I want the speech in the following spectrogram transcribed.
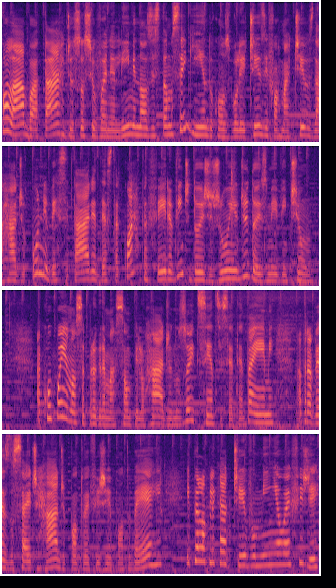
Olá, boa tarde. Eu sou Silvânia Lima e nós estamos seguindo com os boletins informativos da Rádio Universitária desta quarta-feira, 22 de junho de 2021. Acompanhe a nossa programação pelo rádio nos 870m, através do site radio.ufg.br e pelo aplicativo Minha UFG.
